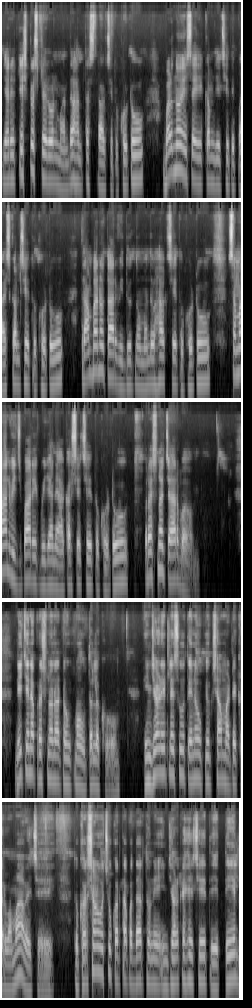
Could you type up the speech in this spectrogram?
જ્યારે ટેસ્ટોસ્ટેરોન માંદા અંતઃસ્ત્રાવ છે તો ખોટું. બળનો એસઆઈ એકમ જે છે તે પાસ્કલ છે તો ખોટું. ત્રાંબાનો તાર વિદ્યુતનો મંદવાહક છે તો ખોટું. સમાન વીજભાર એકબીજાને આકર્ષે છે તો ખોટું. પ્રશ્ન ચાર નીચેના પ્રશ્નોના ટૂંકમાં ઉત્તર લખો. ઇંજણ એટલે શું? તેનો ઉપયોગ શા માટે કરવામાં આવે છે? તો ઘર્ષણ ઓછું કરતા પદાર્થોને ઇંજણ કહે છે. તે તેલ,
